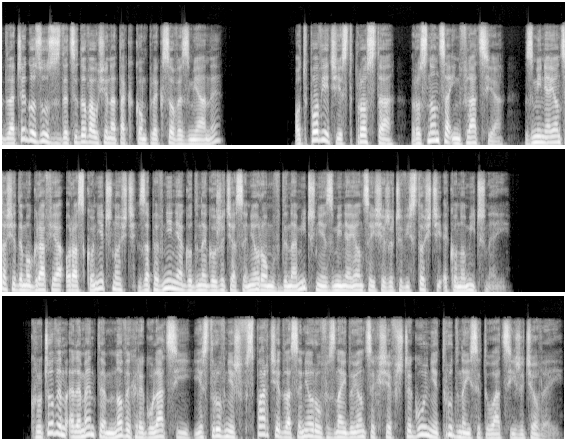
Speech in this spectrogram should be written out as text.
dlaczego ZUS zdecydował się na tak kompleksowe zmiany? Odpowiedź jest prosta: rosnąca inflacja, zmieniająca się demografia oraz konieczność zapewnienia godnego życia seniorom w dynamicznie zmieniającej się rzeczywistości ekonomicznej. Kluczowym elementem nowych regulacji jest również wsparcie dla seniorów znajdujących się w szczególnie trudnej sytuacji życiowej.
